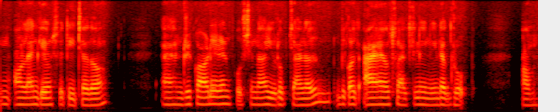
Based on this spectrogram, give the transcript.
mm, online games with each other and record it and post in our youtube channel because i also actually need a group um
